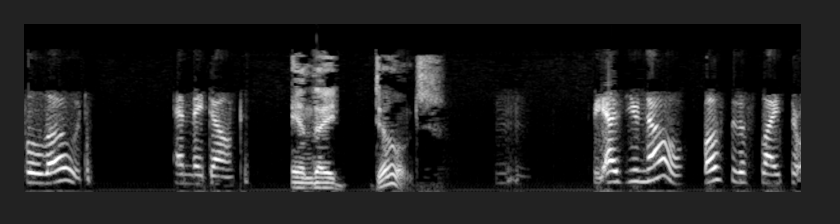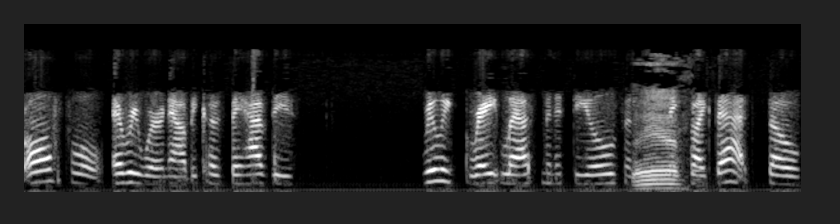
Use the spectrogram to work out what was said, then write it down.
full load, and they don't. And they don't. Mm-mm. As you know, most of the flights are all full everywhere now because they have these really great last minute deals and yeah. things like that. So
